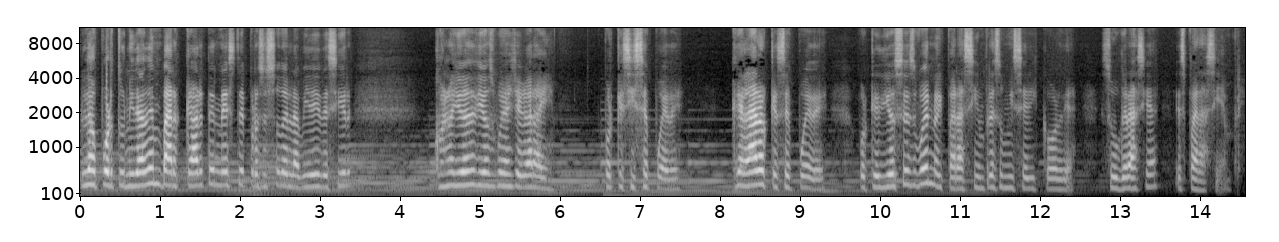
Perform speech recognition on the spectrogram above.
la oportunidad de embarcarte en este proceso de la vida y decir, con la ayuda de Dios voy a llegar ahí porque sí se puede. Claro que se puede, porque Dios es bueno y para siempre su misericordia. Su gracia es para siempre.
